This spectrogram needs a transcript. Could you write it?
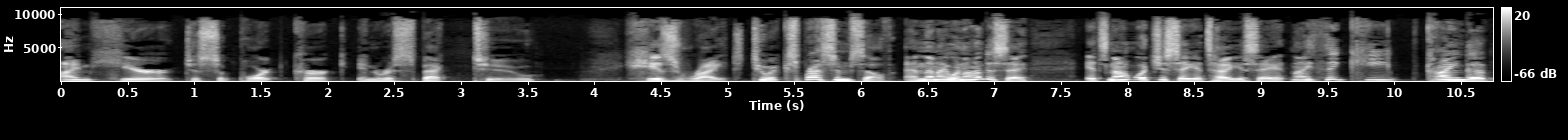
I'm here to support Kirk in respect to his right to express himself. And then I went on to say, it's not what you say, it's how you say it. And I think he kind of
